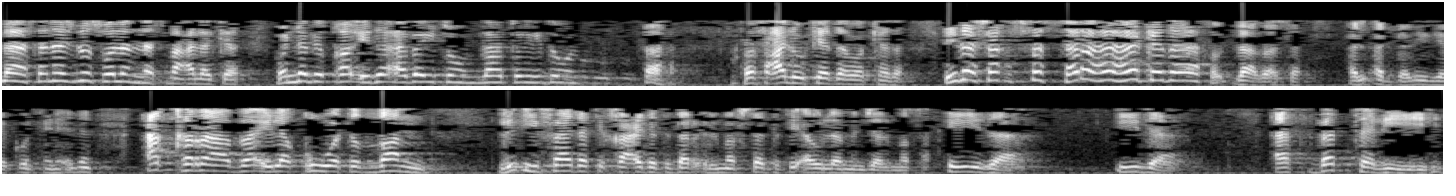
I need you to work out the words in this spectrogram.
لا سنجلس ولن نسمع لك. والنبي قال إذا أبيتم لا تريدون. فافعلوا كذا وكذا. إذا شخص فسرها هكذا لا بأس. الدليل يكون حينئذ أقرب إلى قوة الظن لإفادة قاعدة درء المفسدة أولى من جلب المصلحة إذا إذا أثبتت لي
